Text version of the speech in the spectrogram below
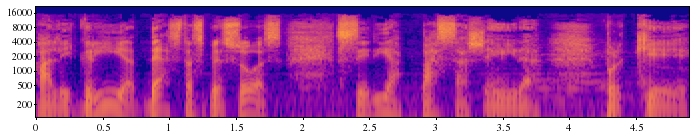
A alegria destas pessoas seria passageira, porque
